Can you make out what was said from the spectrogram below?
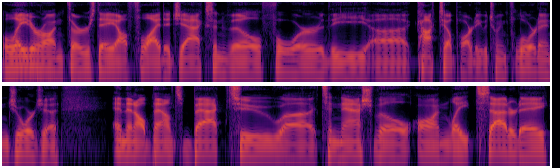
Later on Thursday, I'll fly to Jacksonville for the uh, cocktail party between Florida and Georgia, and then I'll bounce back to uh, to Nashville on late Saturday.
